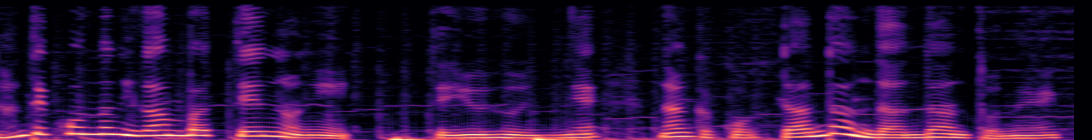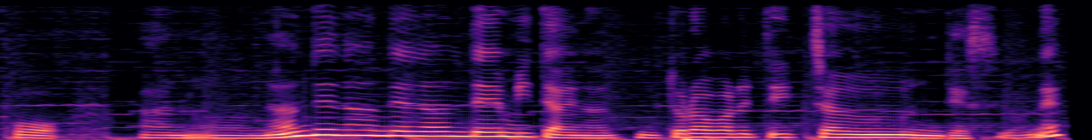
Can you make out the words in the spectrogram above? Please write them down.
なんでこんなに頑張ってんのにっていう風にねなんかこうだんだんだんだんとねこうあのなんでなんでなんでみたいなにとらわれていっちゃうんですよね。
